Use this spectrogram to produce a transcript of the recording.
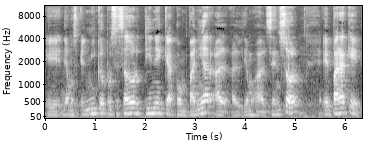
Eh, digamos, el microprocesador tiene que acompañar al, digamos, al sensor. Eh, ¿Para qué?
